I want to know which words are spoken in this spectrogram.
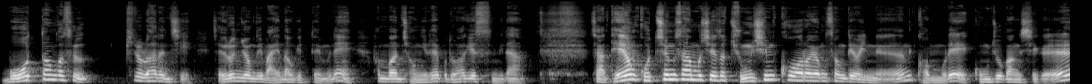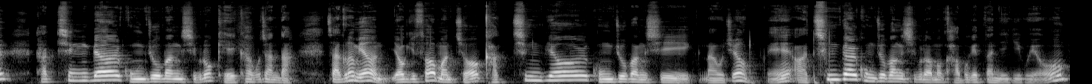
뭐 어떤 것을 필요로 하는지, 자, 이런 내용들이 많이 나오기 때문에 한번 정리를 해보도록 하겠습니다. 자, 대형 고층 사무실에서 중심 코어로 형성되어 있는 건물의 공조 방식을 각 층별 공조 방식으로 계획하고자 한다. 자, 그러면 여기서 먼저 각 층별 공조 방식 나오죠? 네. 아, 층별 공조 방식으로 한번 가보겠다는 얘기고요.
